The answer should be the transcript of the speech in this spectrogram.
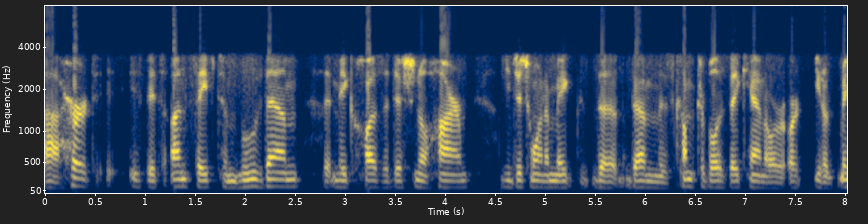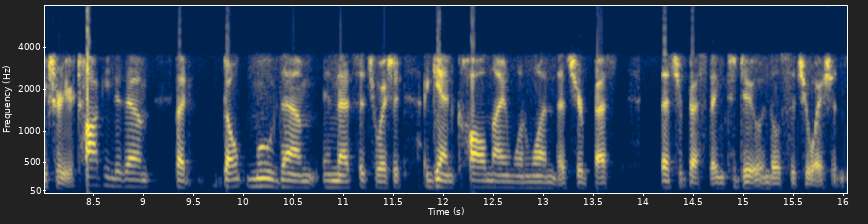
uh, hurt, if it's unsafe to move them, that may cause additional harm. You just want to make the, them as comfortable as they can, or, or you know, make sure you're talking to them, but don't move them in that situation. Again, call 911. That's your best. That's your best thing to do in those situations.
